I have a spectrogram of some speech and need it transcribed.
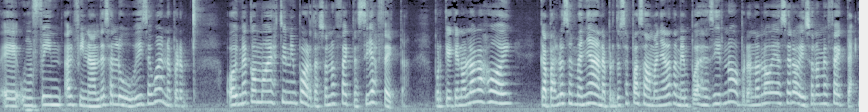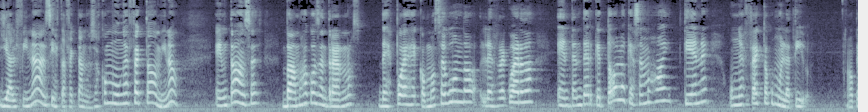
eh, un fin al final de salud. Y dices, bueno, pero hoy me como esto y no importa, eso no afecta, sí afecta. Porque que no lo hagas hoy capaz lo haces mañana, pero entonces pasado mañana también puedes decir, no, pero no lo voy a hacer hoy, eso no me afecta. Y al final sí está afectando, eso es como un efecto dominó. Entonces, vamos a concentrarnos después, como segundo, les recuerdo, entender que todo lo que hacemos hoy tiene un efecto acumulativo. ¿Ok?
